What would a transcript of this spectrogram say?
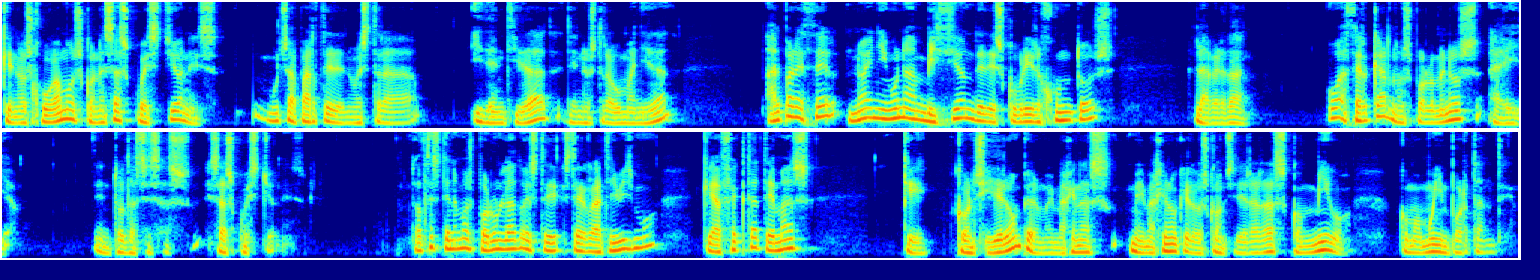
que nos jugamos con esas cuestiones mucha parte de nuestra identidad, de nuestra humanidad, al parecer no hay ninguna ambición de descubrir juntos la verdad, o acercarnos por lo menos a ella, en todas esas, esas cuestiones. Entonces tenemos por un lado este, este relativismo que afecta temas que considero, pero me, imaginas, me imagino que los considerarás conmigo como muy importante.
